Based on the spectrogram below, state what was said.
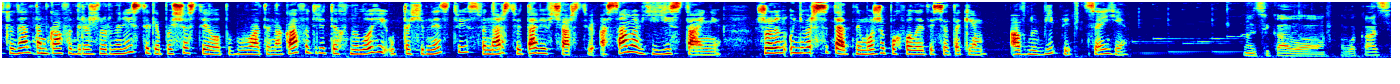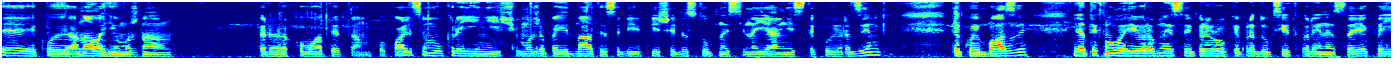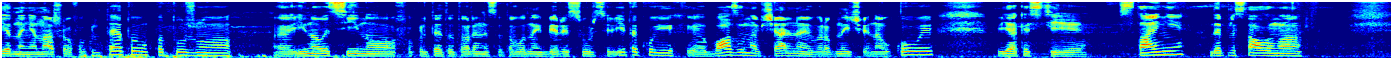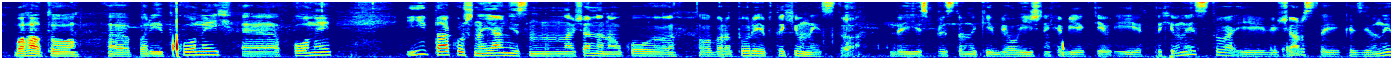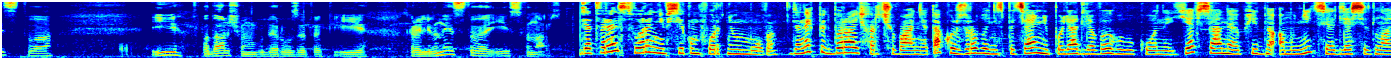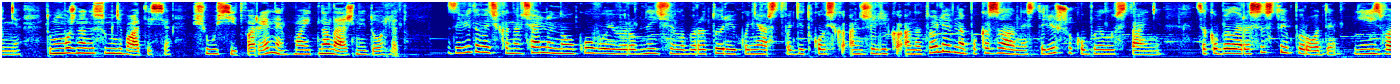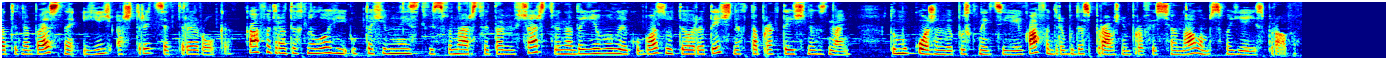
Студентам кафедри журналістики пощастило побувати на кафедрі технологій у птахівництві, свинарстві та вівчарстві, а саме в її стайні. Жоден університет не може похвалитися таким, а в Нубіпі це є. Цікава локація, якої аналогів можна перерахувати там по пальцям в Україні, що може поєднати собі в більшій доступності наявність такої родзинки, такої бази для технологій виробництва і переробки продукції тваринництва, як поєднання нашого факультету потужного. е, Інноваційного факультету тваринництва та водних біоресурсів і такої е, бази навчальної, виробничої, наукової в якості стайні, де представлено багато е, порід коней, поней, і також наявність навчально-наукової лабораторії птахівництва, де є представники біологічних об'єктів і птахівництва, і вівчарства, і казівництва. І в подальшому буде розвиток і кролівництва, і свинарства. Для тварин створені всі комфортні умови. Для них підбирають харчування, також зроблені спеціальні поля для вигулу коней. Є вся необхідна амуніція для сідлання, тому можна не сумніватися, що усі тварини мають належний догляд. Завідувачка навчально-наукової виробничої лабораторії конярства Дідковська Анжеліка Анатоліївна показала найстарішу кобилу в стайні. Це кобила ресистої породи. Її звати Небесна і їй аж 33 роки. Кафедра технологій у птахівництві, свинарстві та вівчарстві надає велику базу теоретичних та практичних знань. Тому кожен випускник цієї кафедри буде справжнім професіоналом своєї справи.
